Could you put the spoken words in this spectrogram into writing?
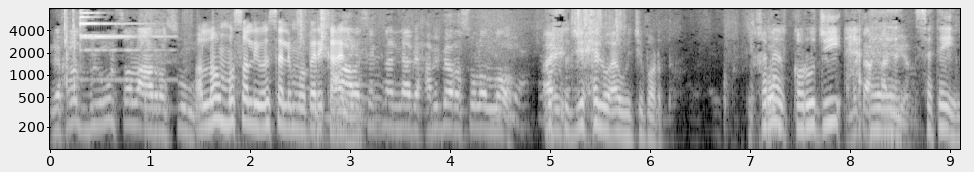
الإخلاص بيقول صلى على الرسول. اللهم صل وسلم وبارك صلى على عليه سيدنا النبي حبيبي يا رسول الله. بصوا أيوة. دي حلوة قوي دي برضو الخامة الكارو دي قيمتها آه،. ستان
